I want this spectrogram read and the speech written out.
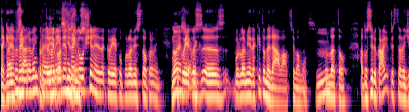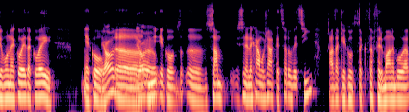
Tak jako Frank, zároveň protože vlastně Frank zůst... Ocean je takový jako podle mě z toho, promiň. No takový jasně, jako tak... z, z, podle mě taky to nedává třeba moc, hmm. tohleto. A to si dokážu představit, že on jako je takový jako, jo, uh, jo, jo. jako uh, sám si nenechá možná kecat do věcí, ale tak jako tak ta firma nebo já,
